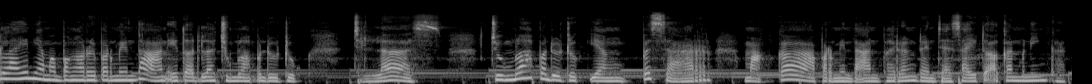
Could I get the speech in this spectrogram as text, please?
lain yang mempengaruhi permintaan itu adalah jumlah penduduk. Jelas, jumlah penduduk yang besar, maka permintaan barang dan jasa itu akan meningkat.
